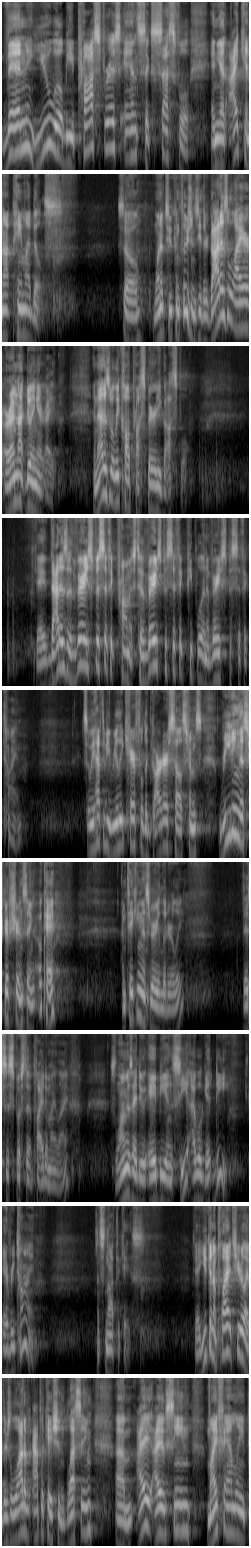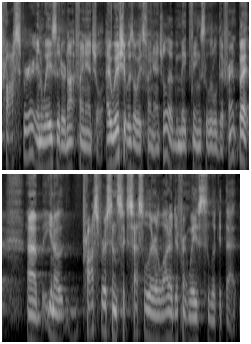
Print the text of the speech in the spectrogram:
then you will be prosperous and successful. And yet I cannot pay my bills. So, one of two conclusions either God is a liar or I'm not doing it right. And that is what we call prosperity gospel. Okay, that is a very specific promise to a very specific people in a very specific time. So we have to be really careful to guard ourselves from reading the scripture and saying, okay, I'm taking this very literally this is supposed to apply to my life. As long as I do A, B, and C, I will get D every time. That's not the case. Okay, you can apply it to your life. There's a lot of application, blessing. Um, I, I have seen my family prosper in ways that are not financial. I wish it was always financial. That would make things a little different. But, uh, you know, prosperous and successful, there are a lot of different ways to look at that.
